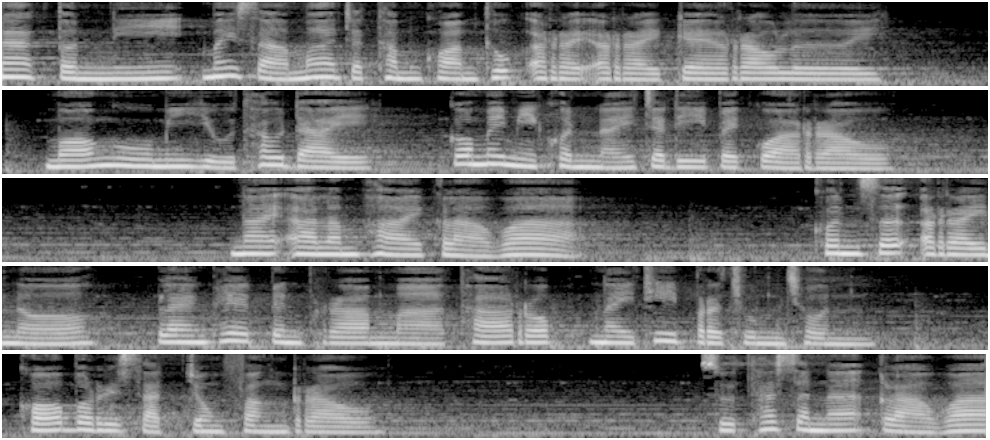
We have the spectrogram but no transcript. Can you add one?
นาคตนนี้ไม่สามารถจะทำความทุกข์อะไรอะไรแกเราเลย หมองูมีอยู่เท่าใด ก็ไม่มีคนไหนจะดีไปกว่าเรา นายอาลัมพายกล่าวว่า คนเซอะอะไรหนอ แปลงเพศเป็นพรามมาท้ารบในที่ประชุมชน ขอบริษัทจงฟังเรา สุทัศนะกล่าวว่า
